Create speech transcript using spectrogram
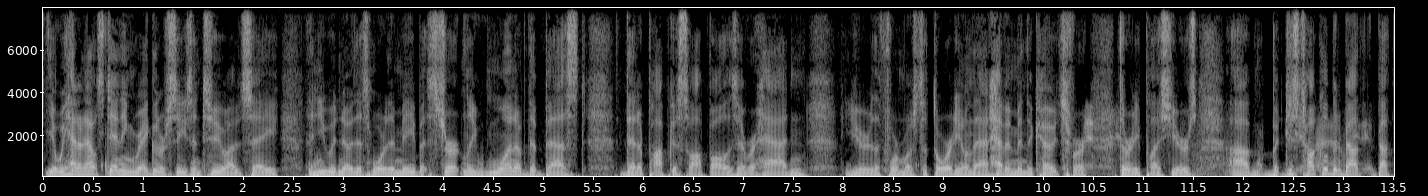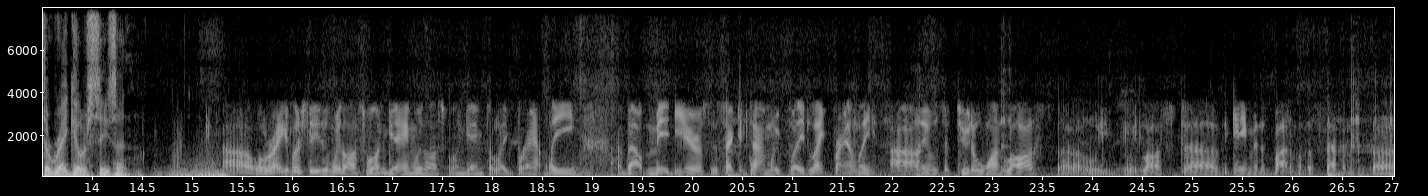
yeah, we had an outstanding regular season too. I would say, and you would know this more than me, but certainly one of the best that Apopka softball has ever had. And you're the foremost authority on that, having been the coach for 30 plus years. Um, but just talk a little bit about about the regular season. Uh, well, regular season we lost one game. We lost one game to Lake Brantley about mid-year. It was the second time we played Lake Brantley. Uh, it was a two to one loss. Uh, we we lost uh, the game in the bottom of the seventh uh,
